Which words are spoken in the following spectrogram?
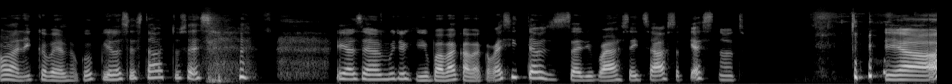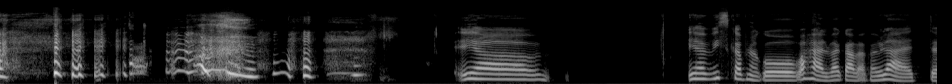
olen ikka veel nagu õpilase staatuses ja see on muidugi juba väga-väga väsitav, sest see on juba seitse aastat kestnud. ja ja, ja viskab nagu vahel väga-väga üle, et,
